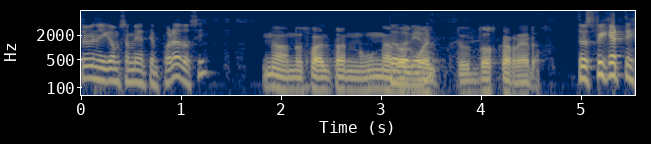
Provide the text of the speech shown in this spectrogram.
Todavía no llegamos a media temporada, ¿sí? No, nos faltan una, dos vueltas, dos carreras. Entonces, fíjate,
